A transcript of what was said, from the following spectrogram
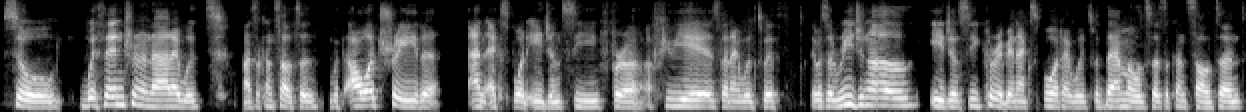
So within Trinidad, I worked as a consultant with our trade and export agency for a, a, few years. Then I worked with, there was a regional agency, Caribbean Export. I worked with them also as a consultant.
